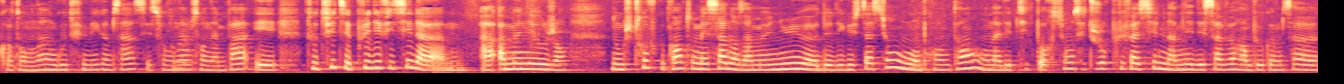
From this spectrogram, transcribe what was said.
quand on a un goût de fumée comme ça, c'est soit on aime, soit on n'aime pas. Et tout de suite, c'est plus difficile à, à amener aux gens. Donc je trouve que quand on met ça dans un menu euh, de dégustation où on prend le temps, on a des petites portions, c'est toujours plus facile d'amener des saveurs un peu comme ça euh,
